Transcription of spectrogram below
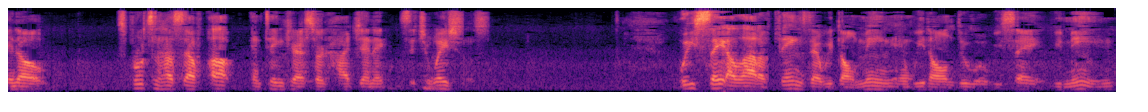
you know, sprucing herself up and taking care of certain hygienic situations. We say a lot of things that we don't mean, and we don't do what we say we mean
